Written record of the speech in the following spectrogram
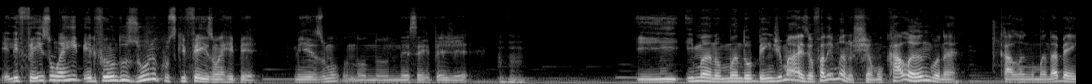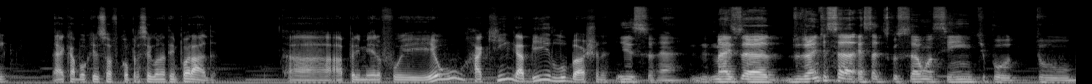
Ele fez um RP, ele foi um dos únicos que fez um RP mesmo no- no- nesse RPG. Uhum. E, e, mano, mandou bem demais. Eu falei, mano, chama o Calango, né? Calango manda bem. Aí acabou que ele só ficou pra segunda temporada. A, a primeira foi eu, Hakim, Gabi e Luba, acho, né? Isso, né? Mas ah, durante essa, essa discussão, assim, tipo, tu,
